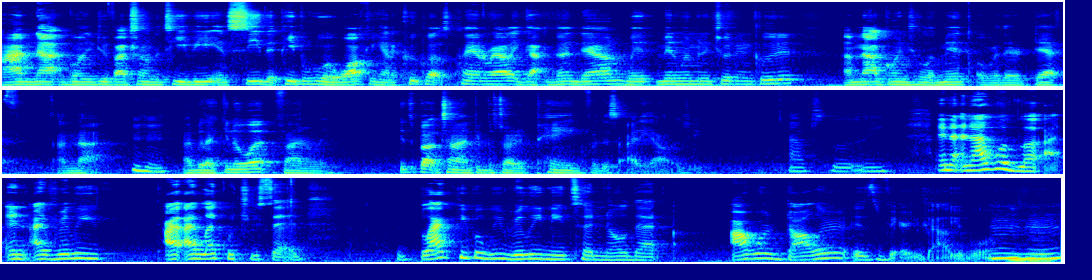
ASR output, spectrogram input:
I'm not going to if I turn on the TV and see that people who are walking at a Ku Klux Klan rally got gunned down, with men, women, and children included. I'm not going to lament over their death. I'm not. Mm-hmm. I'd be like, you know what? Finally, it's about time people started paying for this ideology. Absolutely. And and I would love and I really I, I like what you said. Black people, we really need to know that our dollar is very valuable. Mm-hmm. Mm-hmm.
